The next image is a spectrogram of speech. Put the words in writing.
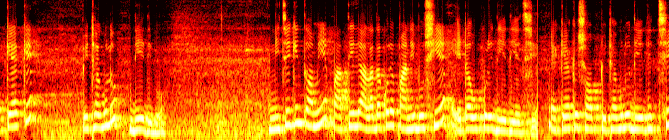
একে একে পিঠাগুলো দিয়ে দিব। নিচে কিন্তু আমি পাতিলে আলাদা করে পানি বসিয়ে এটা উপরে দিয়ে দিয়েছি। একে একে সব পিঠাগুলো দিয়ে দিচ্ছি।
